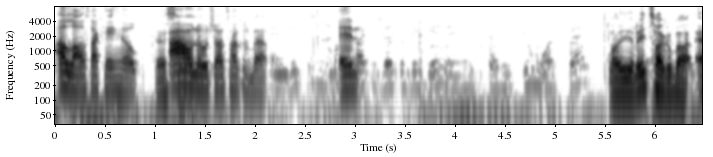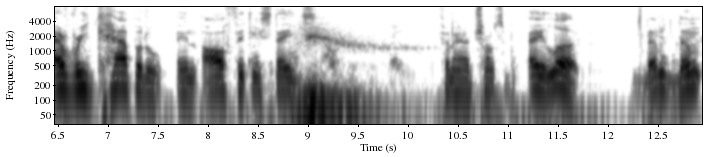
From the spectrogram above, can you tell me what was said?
I lost. I can't help. That's I don't know what y'all talking about. And this is, looks And- like it's just the beginning because it's still more threats. Oh yeah, they talk about every capital in all fifty Every states all 50 states. finna have Trump support. Hey, look, them them.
